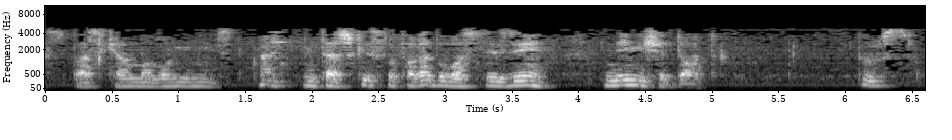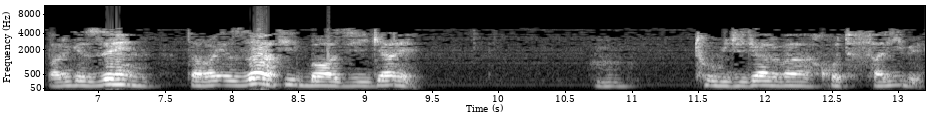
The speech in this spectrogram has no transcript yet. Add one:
است. پس کم مقامی نیست. بله. این تشخیص رو فقط به واسطه ذهن نمیشه داد. درست. برای اینکه ذهن دارای ذاتی بازیگره. توجیگر و خودفریبه.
